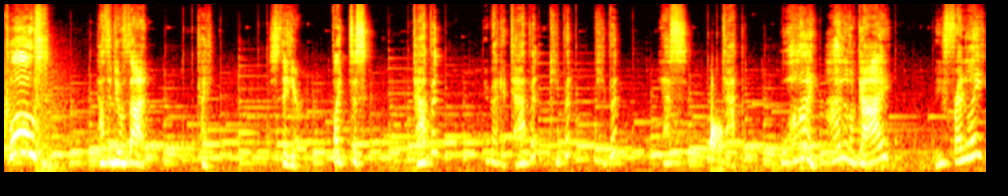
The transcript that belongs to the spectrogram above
closed. How to deal with that? Okay. Stay here. If I just tap it, maybe I can tap it, keep it, keep it. Yes. Tap. Oh, hi. Hi, little guy. Are you friendly?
